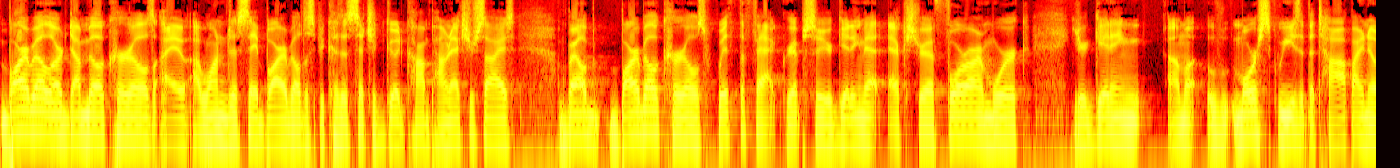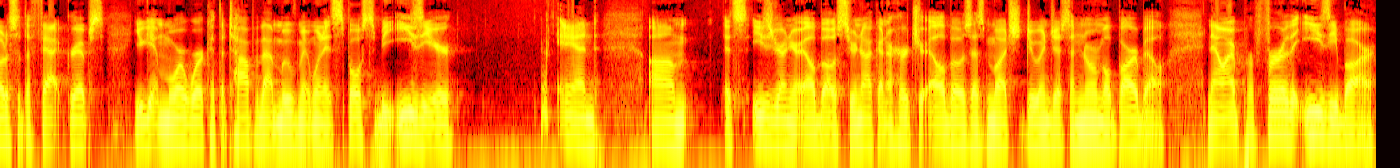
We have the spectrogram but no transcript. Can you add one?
barbell or dumbbell curls, I, I wanted to say barbell just because it's such a good compound exercise. Bar- barbell curls with the fat grips. So, you're getting that extra forearm work. You're getting um, more squeeze at the top. I notice with the fat grips, you get more work at the top of that movement when it's supposed to be easier and um, it's easier on your elbows, so you're not going to hurt your elbows as much doing just a normal barbell. Now, I prefer the EZ bar,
